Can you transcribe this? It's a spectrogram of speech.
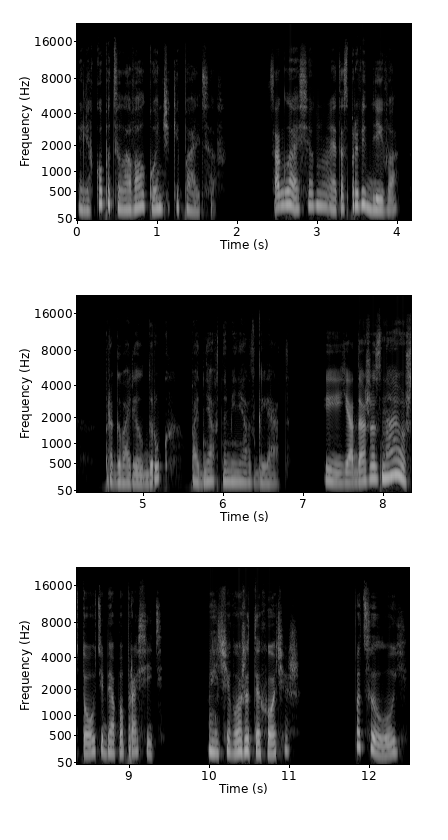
и легко поцеловал кончики пальцев. «Согласен, это справедливо», — проговорил друг, подняв на меня взгляд. «И я даже знаю, что у тебя попросить». «И чего же ты хочешь?» «Поцелуй».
